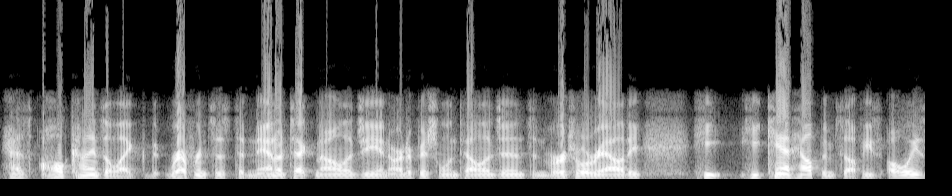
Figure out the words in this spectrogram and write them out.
has all kinds of like references to nanotechnology and artificial intelligence and virtual reality. He he can't help himself. He's always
